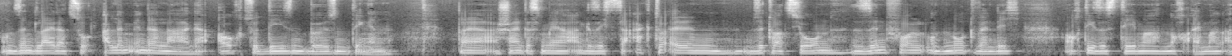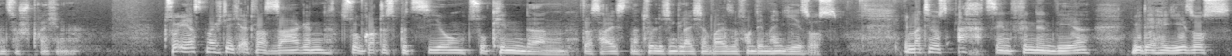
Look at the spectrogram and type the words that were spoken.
und sind leider zu allem in der Lage, auch zu diesen bösen Dingen. Daher erscheint es mir angesichts der aktuellen Situation sinnvoll und notwendig, auch dieses Thema noch einmal anzusprechen. Zuerst möchte ich etwas sagen zu Gottes Beziehung zu Kindern, das heißt natürlich in gleicher Weise von dem Herrn Jesus. In Matthäus 18 finden wir, wie der Herr Jesus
